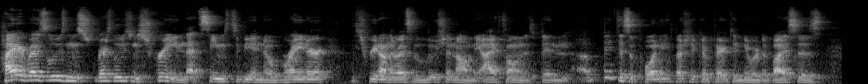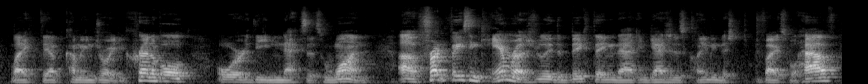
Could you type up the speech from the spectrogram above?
Higher resolution, resolution screen, that seems to be a no-brainer. The screen on the resolution on the iPhone has been a bit disappointing, especially compared to newer devices like the upcoming Droid Incredible or the Nexus 1. Uh, Front-facing camera is really the big thing that Engadget is claiming this device will have.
